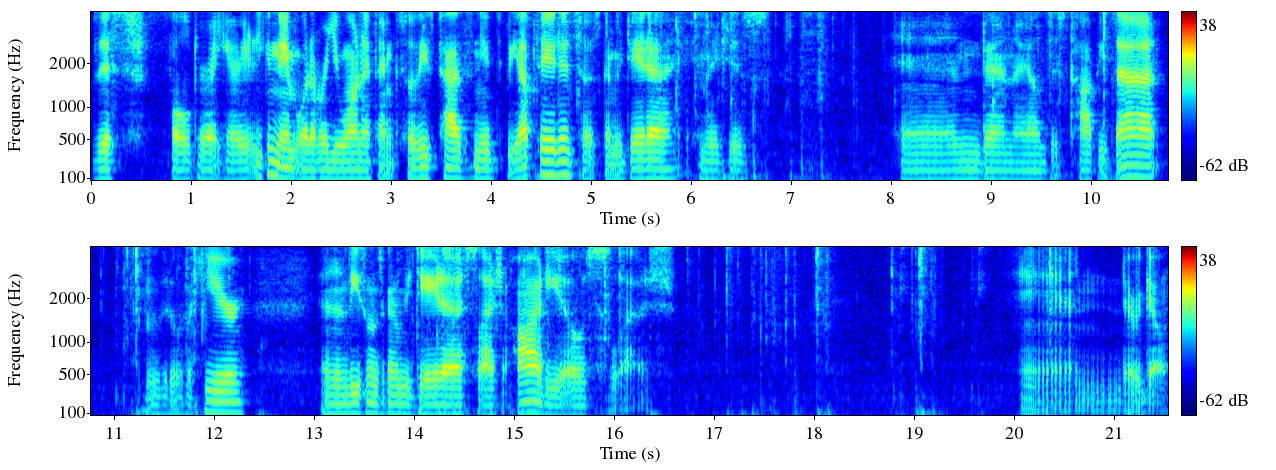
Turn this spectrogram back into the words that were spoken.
this folder right here, you can name it whatever you want, I think. So these paths need to be updated. So it's going to be data, images, and then I'll just copy that, move it over here. And then these ones are going to be data slash audio slash. And there we go.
